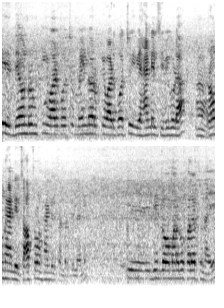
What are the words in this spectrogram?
ఈ దేవుని రూమ్కి వాడుకోవచ్చు మెయిన్ డోర్కి వాడుకోవచ్చు. ఇవి హ్యాండిల్స్ ఇవి కూడా. Round handles of round handles అంటారు ఈ దీంట్లో మనకు కలర్స్ ఉన్నాయి.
